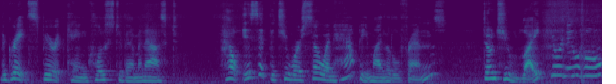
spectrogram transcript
The Great Spirit came close to them and asked, How is it that you are so unhappy, my little friends? Don't you like your new home?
